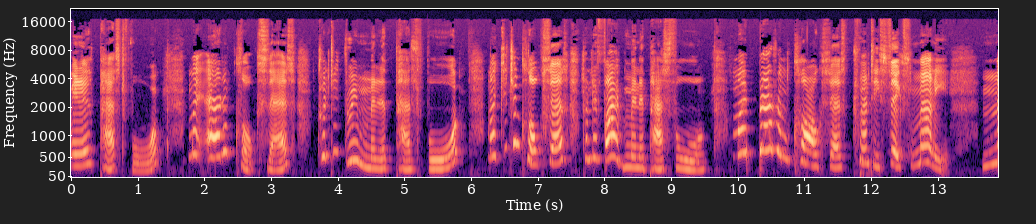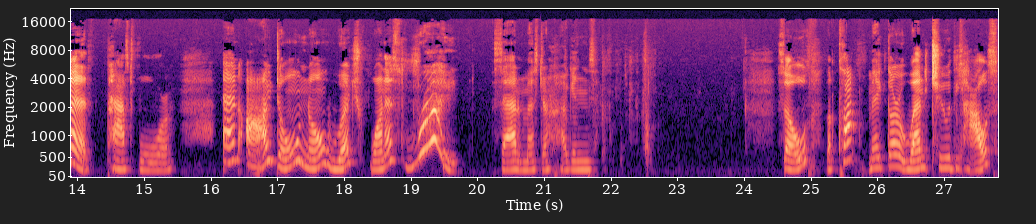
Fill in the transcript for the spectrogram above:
20 minutes past four. My attic clock says 23 minutes past four. My kitchen clock says 25 minutes past four. My bedroom clock says 26 many minutes past four. And I don't know which one is right, said Mr. Huggins. So the clockmaker went to the house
